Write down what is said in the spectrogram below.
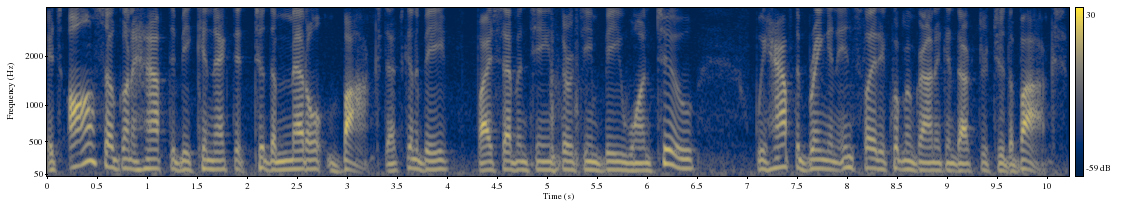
It's also going to have to be connected to the metal box. That's going to be 517.13b12. We have to bring an insulated equipment grounding conductor to the box.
